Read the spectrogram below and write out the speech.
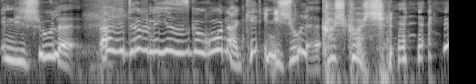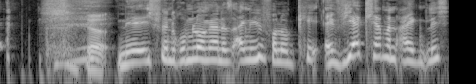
Geht in die Schule. Ah, wir dürfen nicht, es ist Corona. Geht in die Schule. Kusch, kusch. ja. Nee, ich finde Rumlungern ist eigentlich voll okay. Ey, wie erklärt man eigentlich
